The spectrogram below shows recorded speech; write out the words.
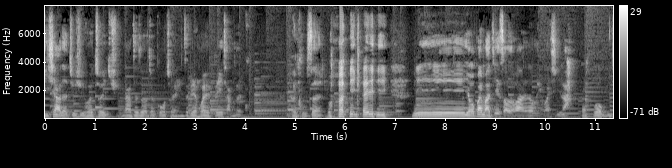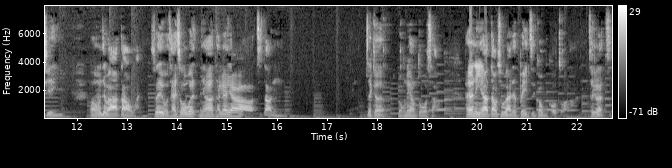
底下的继续会萃取，那这时候就过萃，你这边会非常的苦，很苦涩。如果你可以，你有办法接受的话，那就没关系啦。我不建议。我们就把它倒完。所以我才说问你要大概要知道你这个容量多少，还有你要倒出来的杯子够不够装啊？这个只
